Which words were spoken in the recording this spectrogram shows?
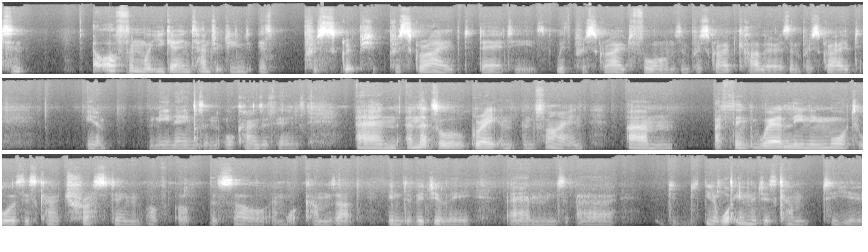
to, often what you get in tantric is prescribed deities with prescribed forms and prescribed colors and prescribed, you know, meanings and all kinds of things, and and that's all great and, and fine. Um, I think we're leaning more towards this kind of trusting of, of the soul and what comes up individually, and uh, you know what images come to you.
